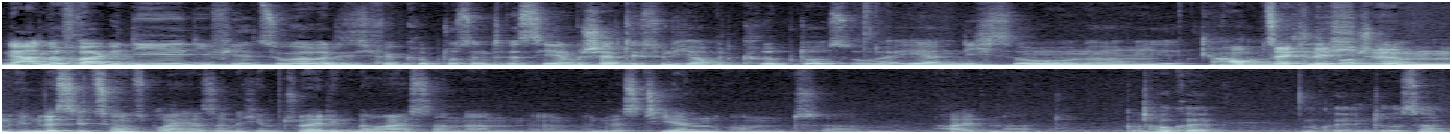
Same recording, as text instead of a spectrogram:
Eine andere Frage, die, die vielen Zuhörer, die sich für Kryptos interessieren, beschäftigst du dich auch mit Kryptos oder eher nicht so? Oder mm, wie Hauptsächlich im Investitionsbereich, also nicht im Trading-Bereich, sondern im Investieren und ähm, Halten halt. Genau. Okay. Okay, interessant.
